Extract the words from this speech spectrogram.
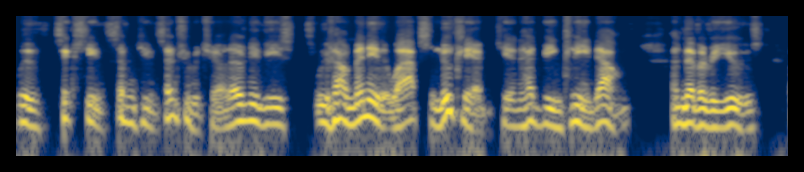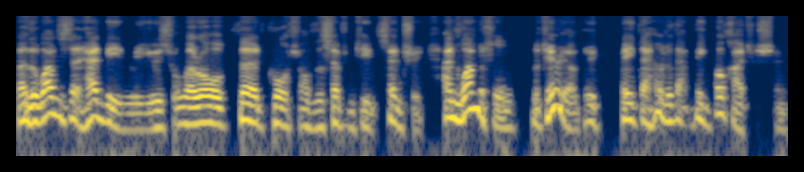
with 16th, 17th century material. Only these, we found many that were absolutely empty and had been cleaned out and never reused. But the ones that had been reused were all third quarter of the 17th century and wonderful material. They made the whole of that big book I just showed.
